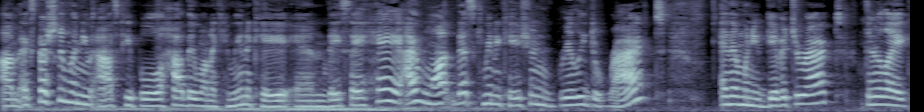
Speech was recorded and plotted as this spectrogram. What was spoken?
um, especially when you ask people how they want to communicate and they say, Hey, I want this communication really direct. And then when you give it direct, they're like,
